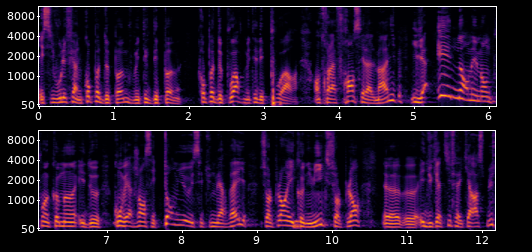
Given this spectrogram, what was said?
Et si vous voulez faire une compote de pommes, vous mettez que des pommes. Compote de poires, vous mettez des poires. Entre la France et l'Allemagne, il y a énormément de points communs et de convergence, et tant mieux, et c'est une merveille. Sur le plan économique, sur le plan euh, euh, éducatif avec Erasmus,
